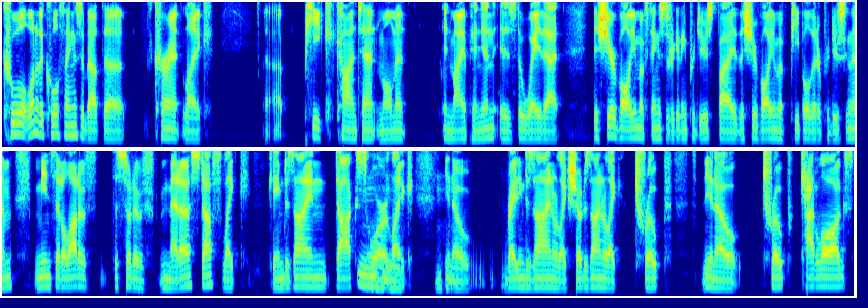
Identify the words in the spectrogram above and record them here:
cool. One of the cool things about the current like uh, peak content moment, in my opinion, is the way that the sheer volume of things that are getting produced by the sheer volume of people that are producing them means that a lot of the sort of meta stuff like game design docs mm-hmm. or like mm-hmm. you know writing design or like show design or like trope you know trope catalogs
